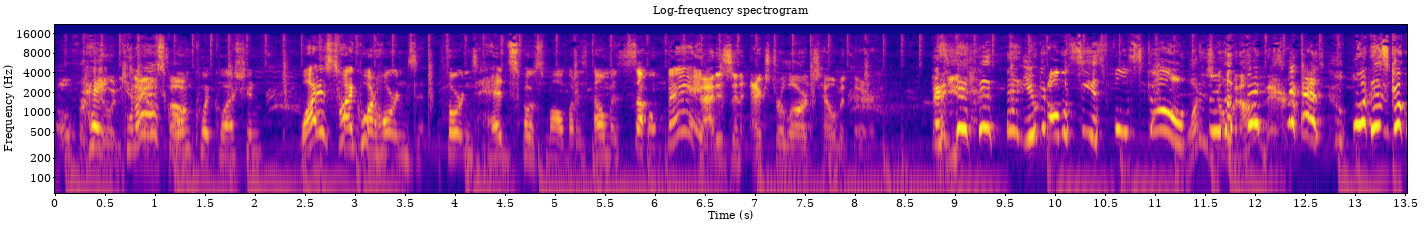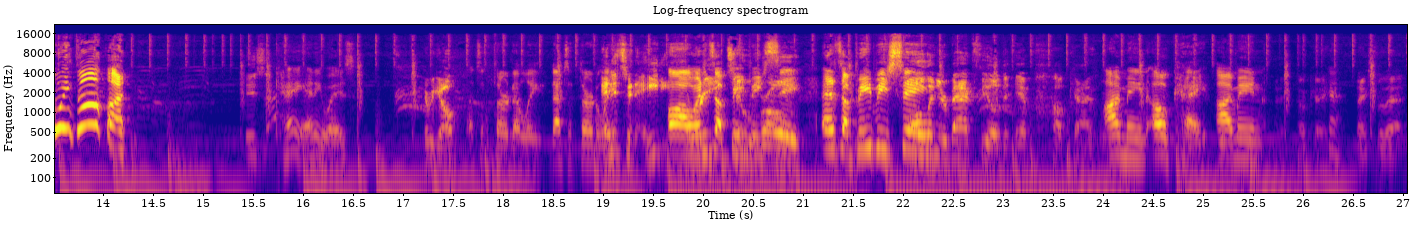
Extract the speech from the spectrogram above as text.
Oh, Hey, two in can I ask tough. one quick question? Why is Tyquan Horton's Thornton's head so small, but his helmet's so big? That is an extra large helmet there. You, you- can almost see his full skull. What is through the going on there? chest. What is going on? is that- Okay, anyways, Here we go. that's a third elite. That's a third elite. And it's an 80. oh, and it's a BBC. bro. And it's a BBC. All in your backfield. If, okay. I mean, okay. I mean, Okay. Yeah. Thanks for that.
